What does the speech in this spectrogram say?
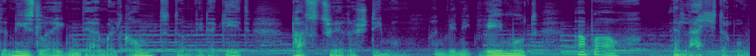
Der Nieselregen, der einmal kommt, dann wieder geht, passt zu ihrer Stimmung. Ein wenig Wehmut, aber auch Erleichterung.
